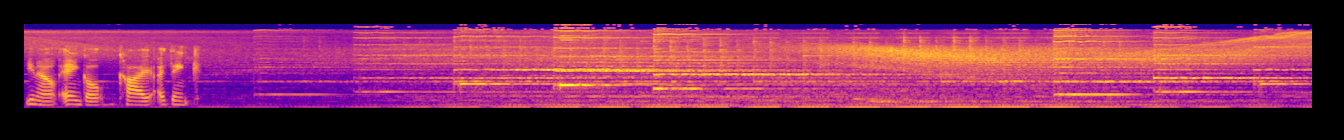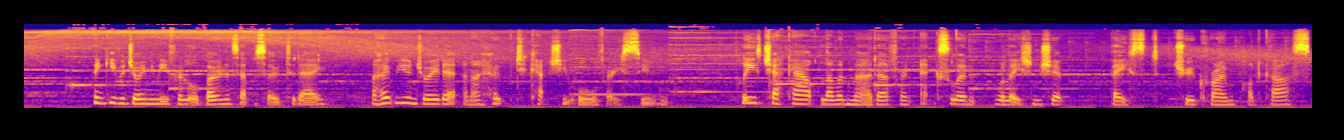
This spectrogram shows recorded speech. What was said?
you know angle kai i think Thank you for joining me for a little bonus episode today. I hope you enjoyed it and I hope to catch you all very soon. Please check out Love and Murder for an excellent relationship based true crime podcast.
